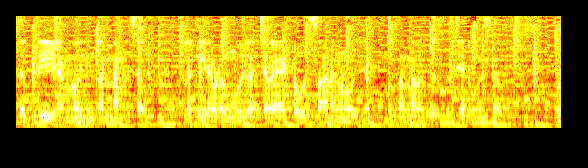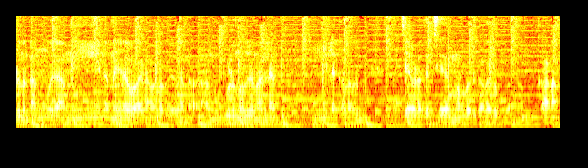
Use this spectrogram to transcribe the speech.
ഇത് ക്ലീൻ ആണെന്നോ ഇനിയും കണ്ടാൽ മനസ്സിലാവും. നല്ല ക്ലീൻ അവിടെ ഒന്നും ഒരു കച്ചറയായിട്ടോ ഒരു സാധനങ്ങളോ ഇല്ല. ഒന്നും കണ്ടാൽ നമുക്ക് തീർച്ചയായിട്ടും മനസ്സിലാവും. ഇവിടെ അങ്ങ് ഒരു നീല നിറമാണ് അവിടെ കണ്ട? നമുക്ക് ഇവിടെ നോക്കിയാൽ നല്ല നീല കളറും പച്ചയോടൊക്കെ ചേർന്നുള്ള ഒരു കളറും കാണാം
